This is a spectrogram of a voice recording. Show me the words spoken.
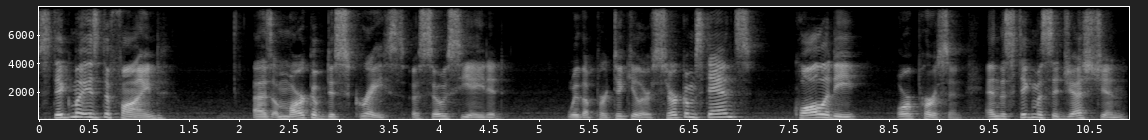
Stigma is defined as a mark of disgrace associated with a particular circumstance, quality, or person. And the stigma suggestion,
